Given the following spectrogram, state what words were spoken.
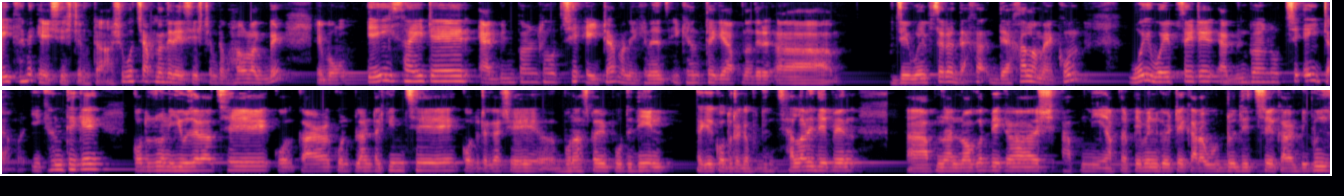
এইখানে এই সিস্টেমটা আশা করছি আপনাদের এই সিস্টেমটা ভালো লাগবে। এবং এই সাইটের অ্যাডমিন প্যানেলটা হচ্ছে এইটা মানে এখানে, এখান থেকে আপনাদের যে ওয়েবসাইটে দেখা, দেখালাম এখন, ওই ওয়েবসাইটের অ্যাডমিন প্ল্যান হচ্ছে এইটা। আমার এখান থেকে কতজন ইউজার আছে কার, কোন প্ল্যানটা কিনছে, কত টাকা সে বোনাস পাবে প্রতিদিন, তাকে কত টাকা প্রতিদিন স্যালারি দেবেন আপনার নগদ বিকাশ, আপনি আপনার পেমেন্ট গেটে কারা উইড্রো দিচ্ছে, কারা ডিপোজিট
